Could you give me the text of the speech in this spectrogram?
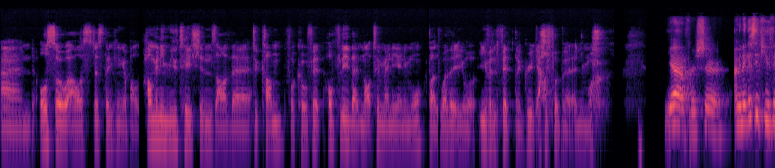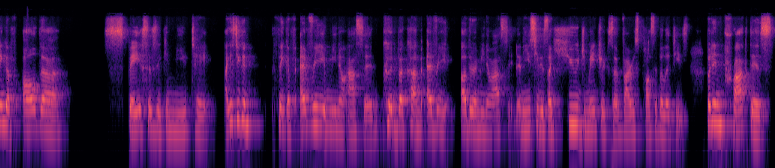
And also, I was just thinking about how many mutations are there to come for COVID. Hopefully, there are not too many anymore, but whether it will even fit the Greek alphabet anymore. Yeah, for sure. I mean, I guess if you think of all the spaces it can mutate, I guess you could think of every amino acid could become every other amino acid. And you see this like huge matrix of virus possibilities. But in practice,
